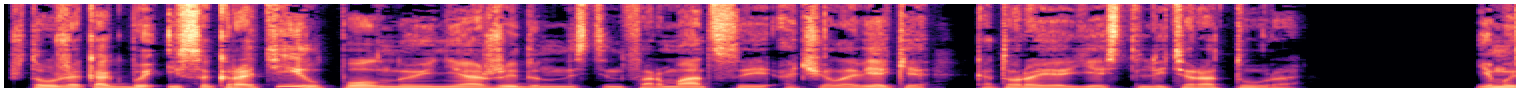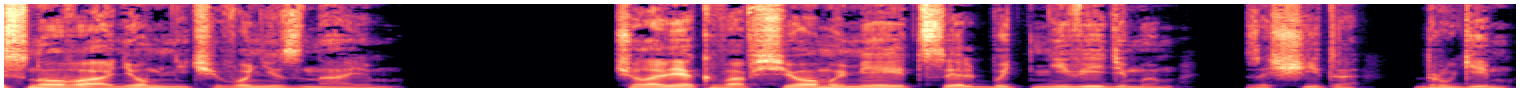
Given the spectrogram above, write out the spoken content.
что уже как бы и сократил полную неожиданность информации о человеке, которая есть литература. И мы снова о нем ничего не знаем. Человек во всем имеет цель быть невидимым, защита, другим.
